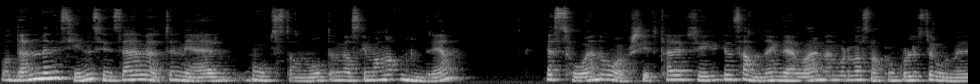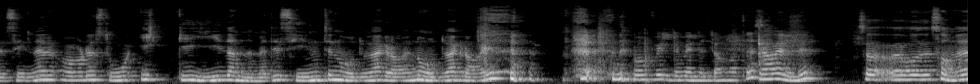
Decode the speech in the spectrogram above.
Og den medisinen syns jeg møter mer motstand mot enn ganske mange andre igjen. Jeg så en overskrift her, jeg husker ikke en sammenheng det var, men hvor det var snakk om kolesterolmedisiner, og hvor det sto 'ikke gi denne medisinen til noen du er glad i'. Noen du er glad i. det var veldig, veldig dramatisk. Ja, veldig. Så, og sånne,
